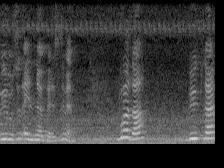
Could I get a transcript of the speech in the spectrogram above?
büyüğümüzün elini öperiz değil mi? Burada büyükler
